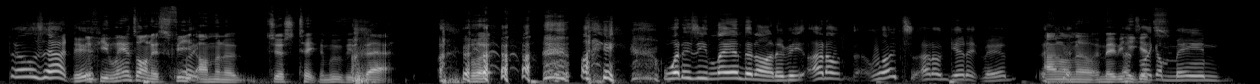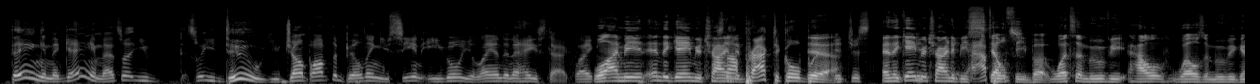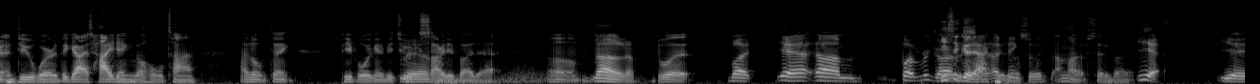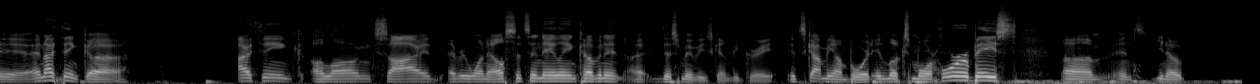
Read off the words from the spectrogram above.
The hell is that, dude? If he lands on his feet, Like- I'm gonna just take the movie back. But like, what is he landing on? If he, I don't, what? I don't get it, man. I don't know. And maybe he That's gets like a main thing in the game. That's what you. That's what you do. You jump off the building. You see an eagle. You land in a haystack. Like Well, I mean, in the game you're it's trying not to practical, but Yeah. it just in the game it- you're trying to be stealthy, but what's a movie how well is a movie going to do where the guy's hiding the whole time? I don't think people are going to be too Yeah. excited by that. Um I don't know. but But yeah, um, but regardless, he's a good actor I though, think so it's, I'm not upset about it. Yeah, yeah, yeah, and I think uh, I think alongside everyone else that's in Alien Covenant, uh, this is gonna be great. It's got me on board. It looks more horror based, um, and you know,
